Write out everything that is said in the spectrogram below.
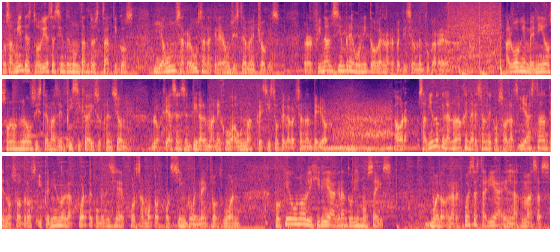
Los ambientes todavía se sienten un tanto estáticos y aún se rehusan a crear un sistema de choques, pero al final siempre es bonito ver la repetición de tu carrera. Algo bienvenido son los nuevos sistemas de física y suspensión, los que hacen sentir al manejo aún más preciso que la versión anterior. Ahora, sabiendo que la nueva generación de consolas ya está ante nosotros y teniendo la fuerte competencia de Forza Motorsport 5 en Xbox One, ¿por qué uno elegiría Gran Turismo 6? Bueno, la respuesta estaría en las masas.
